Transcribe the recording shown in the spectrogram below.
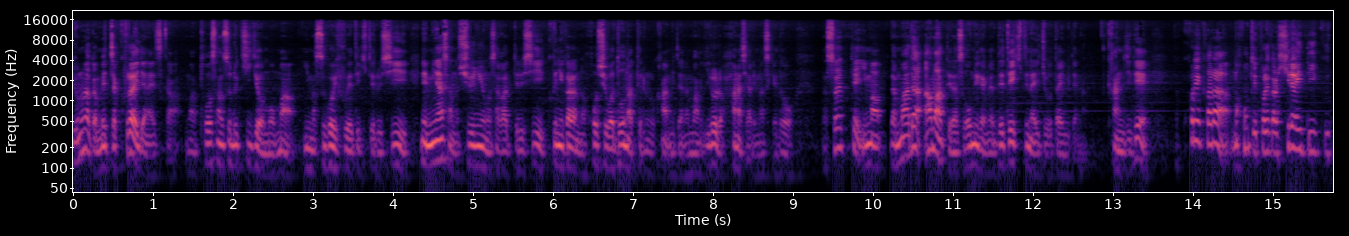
世の中めっちゃ暗いじゃないですか、まあ、倒産する企業もまあ今すごい増えてきてるしで皆さんの収入も下がってるし国からの報酬はどうなってるのかみたいな、まあ、いろいろ話ありますけどそうやって今まだアマテラス大神が出てきてない状態みたいな感じでこれから、まあ、本当にこれから開いていく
